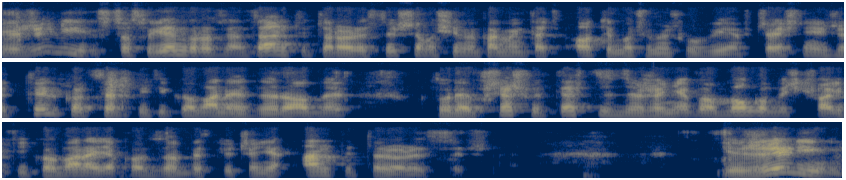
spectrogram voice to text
Jeżeli stosujemy rozwiązania antyterrorystyczne, musimy pamiętać o tym, o czym już mówiłem wcześniej, że tylko certyfikowane wyroby, które przeszły testy zderzeniowe, mogą być kwalifikowane jako zabezpieczenia antyterrorystyczne. Jeżeli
